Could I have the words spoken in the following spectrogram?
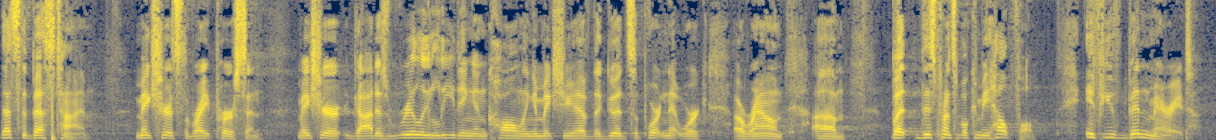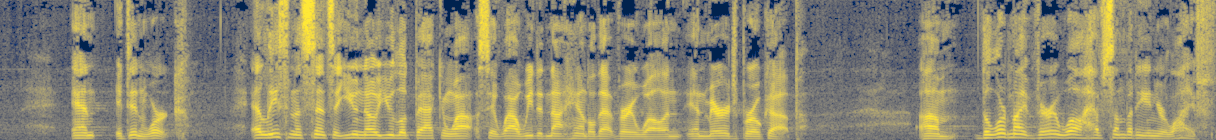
That's the best time. Make sure it's the right person. Make sure God is really leading and calling, and make sure you have the good support network around. Um, but this principle can be helpful. If you've been married and it didn't work, at least in the sense that you know you look back and wow, say, wow, we did not handle that very well, and, and marriage broke up. Um, the Lord might very well have somebody in your life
